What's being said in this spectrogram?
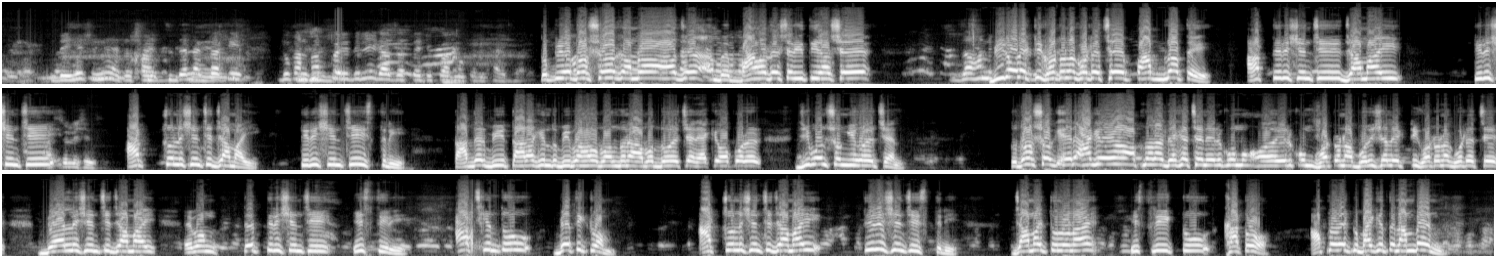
দেখে শুনে একটু সাহায্য দেন। একটা কি দোকান ভাগ করে দিলে কর্ম তো প্রিয় দর্শক আমরা আজ বাংলাদেশের ইতিহাসে বিরল একটি ঘটনা ঘটেছে পাবনাতে। আটত্রিশ ইঞ্চি জামাই তিরিশ ইঞ্চি আটচল্লিশ ইঞ্চি। জামাই তিরিশ ইঞ্চি স্ত্রী। তাদের তারা কিন্তু বিবাহ বন্ধনে আবদ্ধ হয়েছেন একে অপরের জীবন সঙ্গী হয়েছেন। তো দর্শক এর আগেও আপনারা দেখেছেন এরকম এরকম ঘটনা বরিশালে একটি ঘটনা ঘটেছে বিয়াল্লিশ ইঞ্চি জামাই এবং তেত্রিশ ইঞ্চি স্ত্রী। আজ কিন্তু ব্যতিক্রম। আটচল্লিশ ইঞ্চি জামাই তিরিশ ইঞ্চি স্ত্রী। জামাই তুলনায় স্ত্রী একটু খাটো। আপনারা একটু বাইকেতে নামবেন?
